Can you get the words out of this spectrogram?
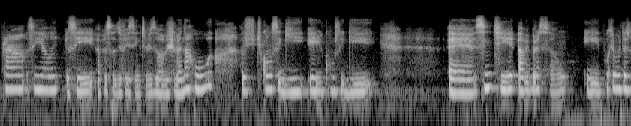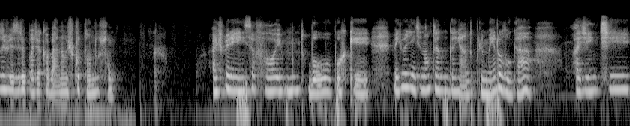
para se, ela, se a pessoa deficiente visual estiver na rua, a gente conseguir ele conseguir é, sentir a vibração e porque muitas das vezes ele pode acabar não escutando o som. A experiência foi muito boa porque mesmo a gente não tendo ganhado o primeiro lugar, a gente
